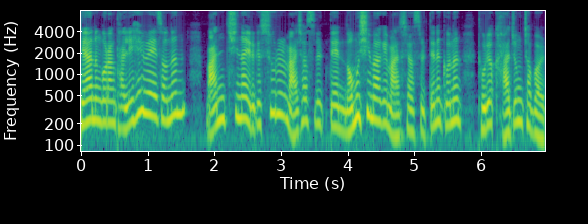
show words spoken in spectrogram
대하는 거랑 달리 해외에서는 만취나 이렇게 술을 마셨을 때 너무 심하게 마셨을 때는 그거는 도리어 가중 처벌.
